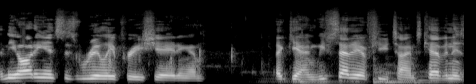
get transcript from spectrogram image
And the audience is really appreciating him. Again, we've said it a few times. Kevin is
